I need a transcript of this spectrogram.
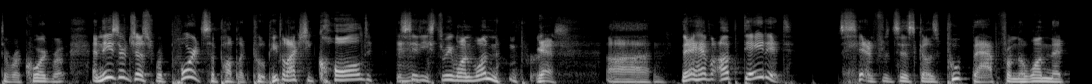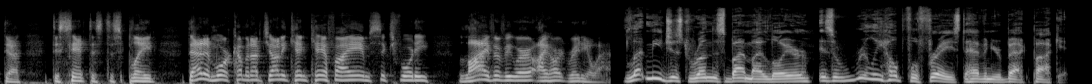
to record. Re- and these are just reports of public poop. People actually called the city's 311 number. Yes. Uh, they have updated San Francisco's poop map from the one that uh, DeSantis displayed. That and more coming up. Johnny Ken, KFI AM 640, live everywhere, iHeartRadio app. Let me just run this by my lawyer is a really helpful phrase to have in your back pocket.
